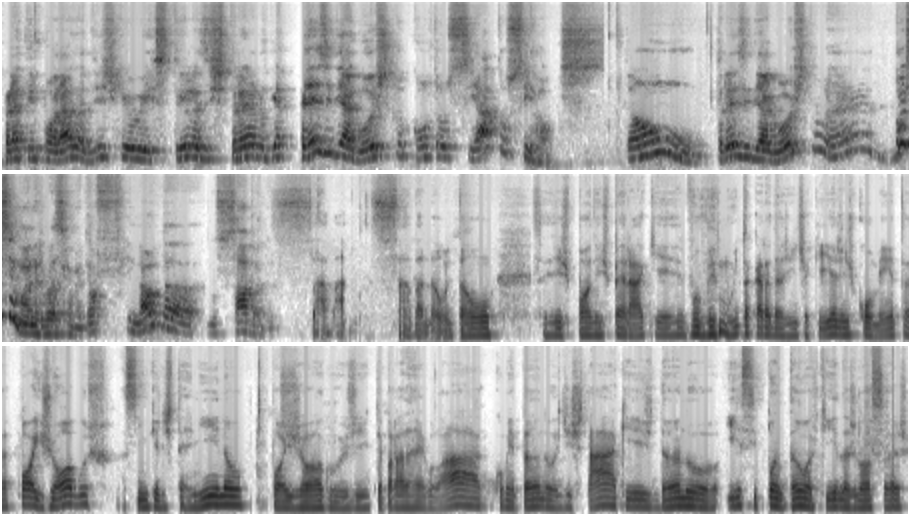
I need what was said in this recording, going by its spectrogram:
pré-temporada diz que o Steelers estreia no dia 13 de agosto contra o Seattle Seahawks. Então, 13 de agosto é duas semanas, basicamente. É o final da, do sábado. Sábado, sabadão. Então, vocês podem esperar que vão ver muito a cara da gente aqui. A gente comenta pós-jogos, assim que eles terminam, pós-jogos de temporada regular, comentando destaques, dando esse plantão aqui das nossas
